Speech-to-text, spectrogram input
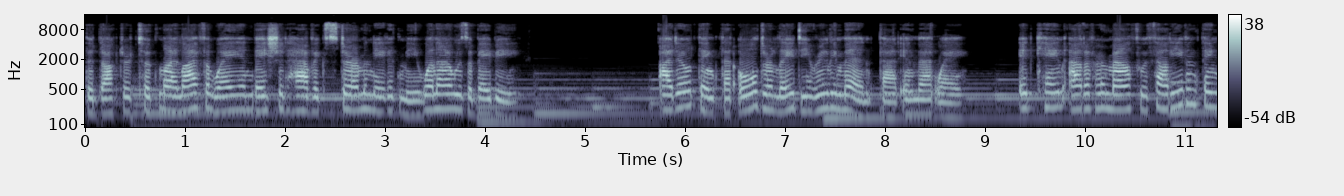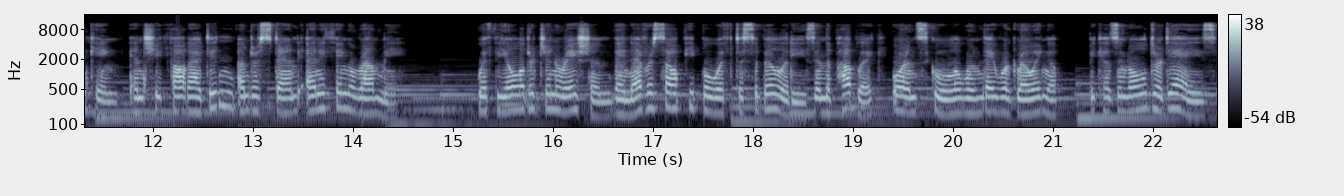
The doctor took my life away and they should have exterminated me when I was a baby. I don't think that older lady really meant that in that way. It came out of her mouth without even thinking, and she thought I didn't understand anything around me. With the older generation, they never saw people with disabilities in the public or in school when they were growing up, because in older days,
